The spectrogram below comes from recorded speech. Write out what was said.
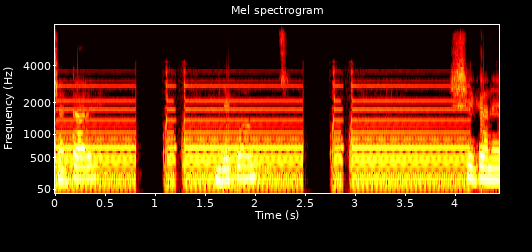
সেন্টারে দেখুন, সেখানে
